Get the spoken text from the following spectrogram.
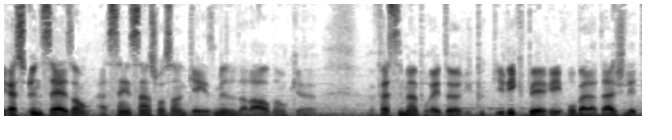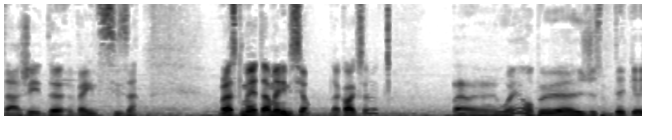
Il reste une saison à 575 000 donc euh, facilement pour être récu- récupéré au balotage. Il est âgé de 26 ans. Voilà ce qui m'intéresse à l'émission. D'accord avec ça, Luc? Ben oui, on peut euh, juste peut-être que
